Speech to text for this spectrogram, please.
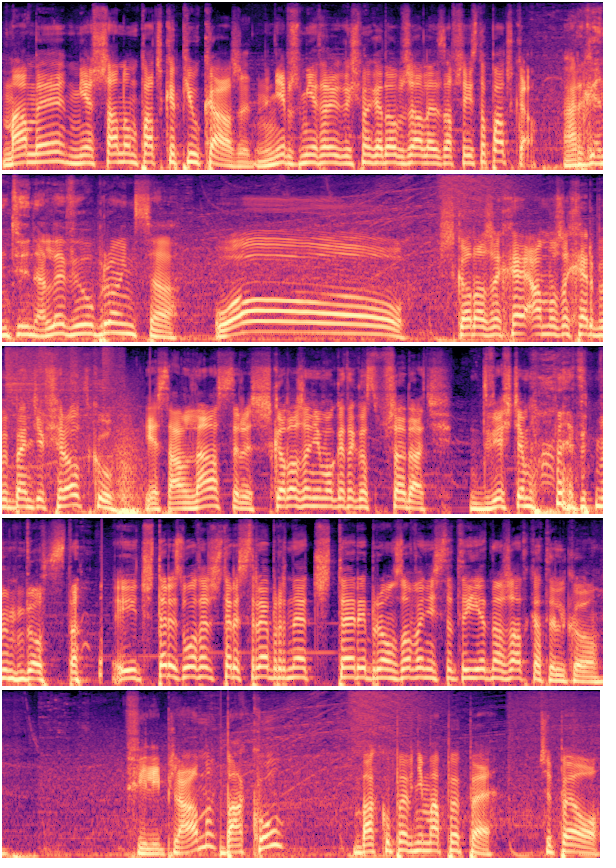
Mamy mieszaną paczkę piłkarzy. Nie brzmi to jakoś mega dobrze, ale zawsze jest to paczka. Argentyna, lewy obrońca. Wow! Szkoda, że he, a może herby będzie w środku. Jest Al Nasr. Szkoda, że nie mogę tego sprzedać. 200 monet bym dostał. I 4 złote, 4 srebrne, 4 brązowe, niestety jedna rzadka tylko. Filip Lam? Baku? Baku pewnie ma PP. Czy PO?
